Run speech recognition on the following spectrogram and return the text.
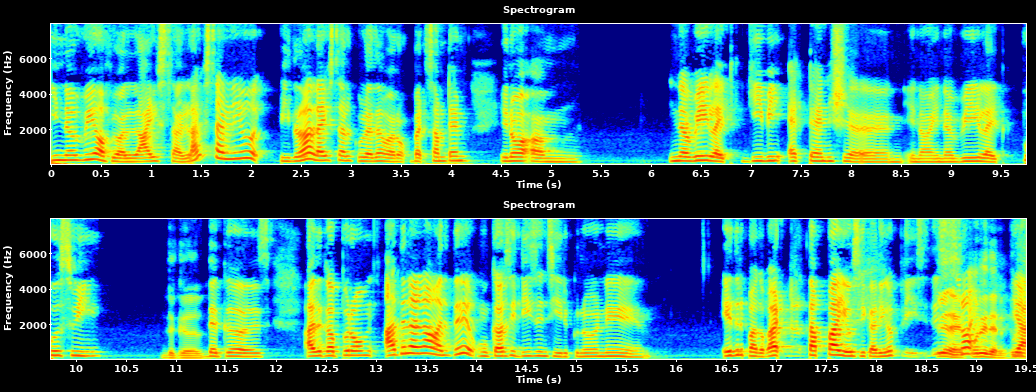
in a way of your lifestyle lifestyleயும் இதெல்லாம் lifestyle கூட தான் வரும். But sometimes you know um, in a way like giving attention you know in a way like pursuing the girl. the girls. அதுக்கப்புறம் அதுலலாம் வந்து முக்கால்வாசி டீசென்சி இருக்கணும்னு எதிர்பார்க்க பட் தப்பாக யோசிக்காதீங்க please yeah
